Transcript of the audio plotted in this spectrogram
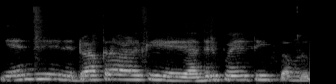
ఏంది? డ్వాక్రా వాళ్ళకి అదిరిపోయే తీపి కబురు.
